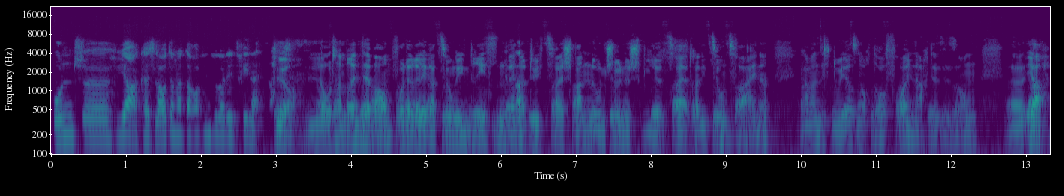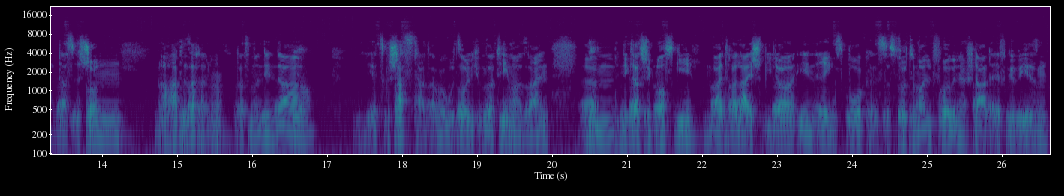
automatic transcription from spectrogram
Und äh, ja, Kaiserslautern hat daraufhin sogar den Trainer. Ja, Lautern brennt der Baum. Vor der Relegation gegen Dresden werden natürlich zwei spannende und schöne Spiele zweier Traditionsvereine. Kann man sich durchaus noch darauf freuen nach der Saison. Äh, ja, das ist schon eine harte Sache, ne? dass man den da jetzt geschafft hat. Aber gut, soll nicht unser Thema sein. Ähm, Niklas Schipnowski, ein weiterer Leihspieler in Regensburg, ist das vierte Mal in Folge in der Startelf gewesen.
